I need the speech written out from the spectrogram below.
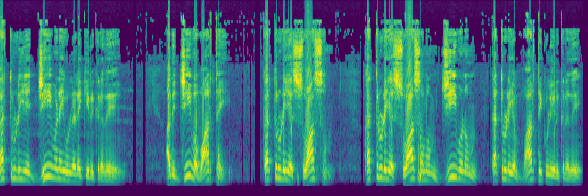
கர்த்தருடைய ஜீவனை உள்ளடக்கி இருக்கிறது. அது ஜீவ வார்த்தை. கர்த்தருடைய சுவாசம் கர்த்தருடைய சுவாசமும் ஜீவனும் கர்த்தருடைய வார்த்தைக்குள் இருக்கிறது.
